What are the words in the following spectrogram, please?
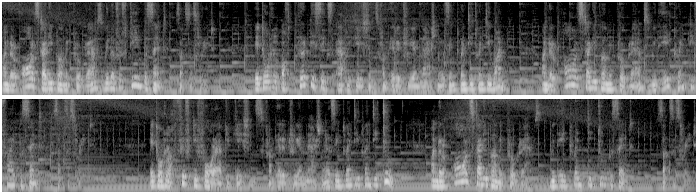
under all study permit programs with a 15% success rate. A total of 36 applications from Eritrean nationals in 2021 under all study permit programs with a 25% success rate. A total of 54 applications from Eritrean nationals in 2022 under all study permit programs with a 22% success rate.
